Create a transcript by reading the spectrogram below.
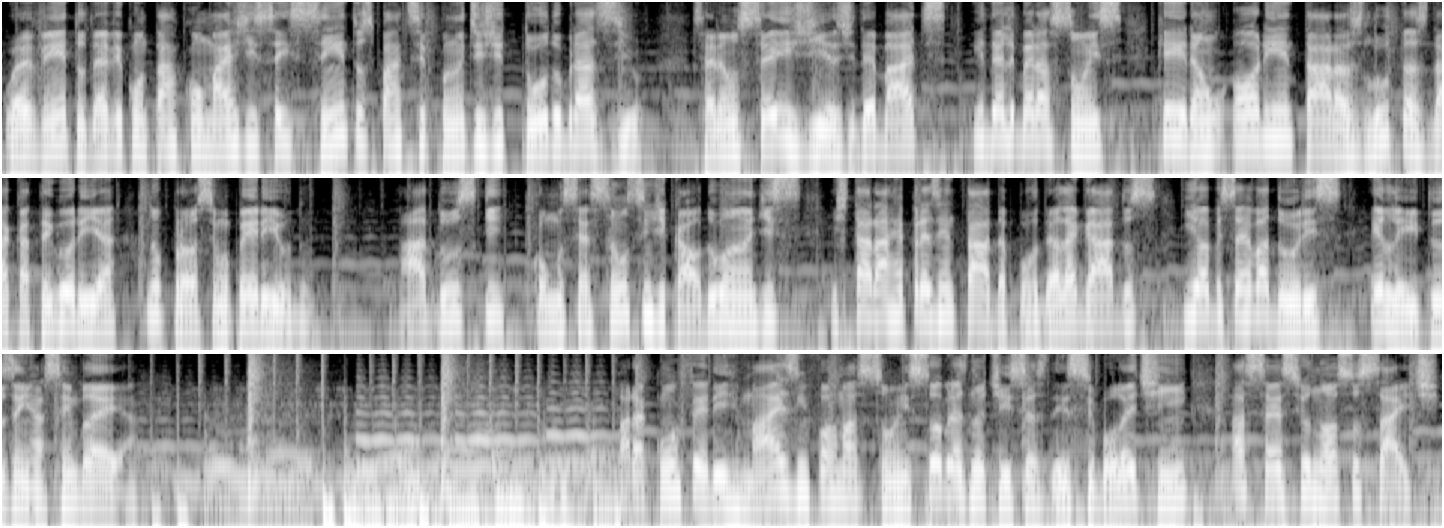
O evento deve contar com mais de 600 participantes de todo o Brasil. Serão seis dias de debates e deliberações que irão orientar as lutas da categoria no próximo período. A ADUSC, como seção sindical do Andes, estará representada por delegados e observadores eleitos em assembleia. Para conferir mais informações sobre as notícias desse boletim, acesse o nosso site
